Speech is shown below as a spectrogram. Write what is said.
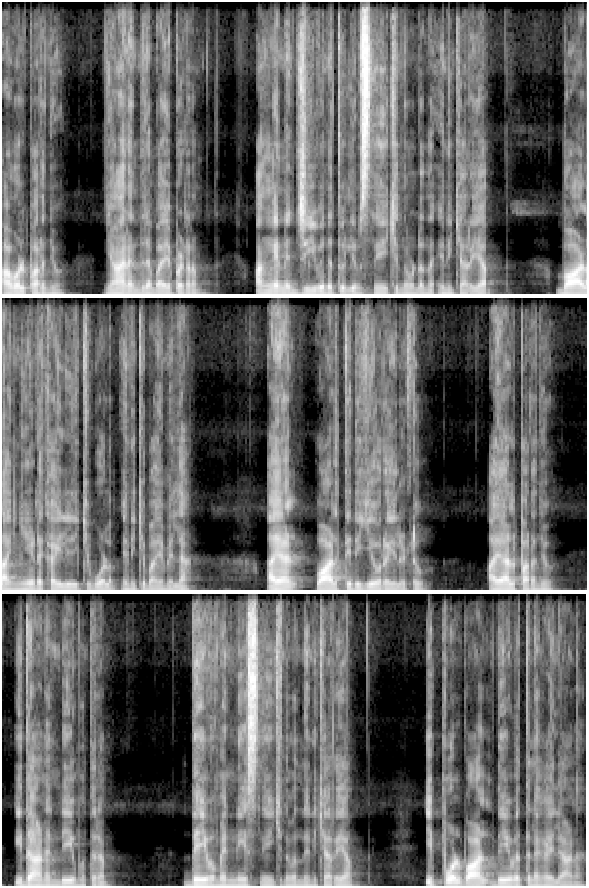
അവൾ പറഞ്ഞു ഞാൻ എന്തിനു ഭയപ്പെടണം? അങ്ങനെ ജീവന് തുല്യം സ്നേഹിക്കുന്നുണ്ടെന്ന് എനിക്കറിയാം. വാൾ അങ്ങയുടെ കയ്യിലിരിക്കുമ്പോഴും എനിക്ക് ഭയമില്ല. അയാൾ വാൾ തിരികെ ഉറയിലിട്ടു. അയാൾ പറഞ്ഞു ഇതാണ് എന്റെയും ഉത്തരം. ദൈവം എന്നെ സ്നേഹിക്കുന്നുവെന്ന് എനിക്കറിയാം. ഇപ്പോൾ വാൾ ദൈവത്തിന്റെ കയ്യിലാണ്.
